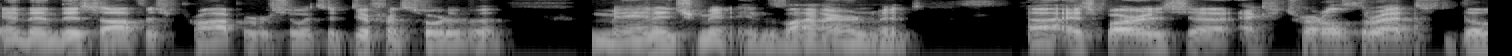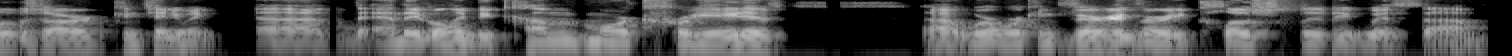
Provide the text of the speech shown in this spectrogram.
and then this office proper. So it's a different sort of a management environment uh, as far as uh, external threats, those are continuing, uh, and they've only become more creative. Uh, we're working very, very closely with um,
